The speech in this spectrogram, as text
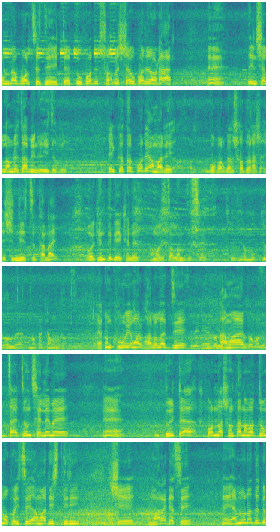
ওনারা বলছে যে এটা একটু উপরের সমস্যা উপরের অর্ডার। হ্যাঁ তো ইনশাল্লাহ আমরা জামিন হয়ে যাবে। এই কথার পরে আমারে গোপালগঞ্জ সদর হাসা এসে নিয়ে এসছে থানায়। ওইখান থেকে এখানে আমার চালান দিচ্ছে মুক্তি হলো এখন আপনার কেমন এখন খুবই আমার ভালো লাগছে। আমার চারজন ছেলে মেয়ে হ্যাঁ দুইটা কন্যা সন্তান আমার জমক হয়েছে। আমার স্ত্রী সে মারা গেছে। হ্যাঁ আমি ওনাদেরকে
